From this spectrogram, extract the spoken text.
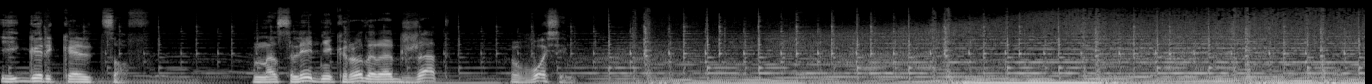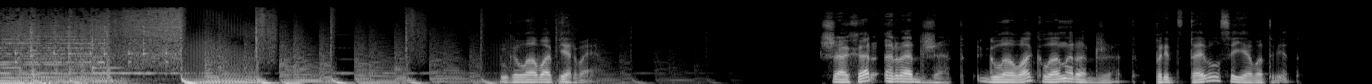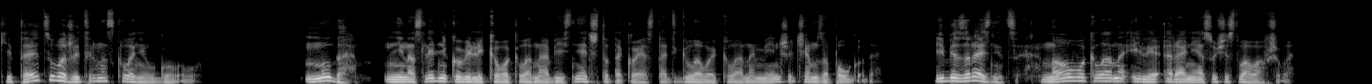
Игорь Кольцов Наследник рода Раджат 8 Глава первая Шахар Раджат, глава клана Раджат. Представился я в ответ. Китаец уважительно склонил голову. Ну да, не наследнику великого клана объяснять, что такое стать главой клана меньше, чем за полгода. И без разницы, нового клана или ранее существовавшего.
